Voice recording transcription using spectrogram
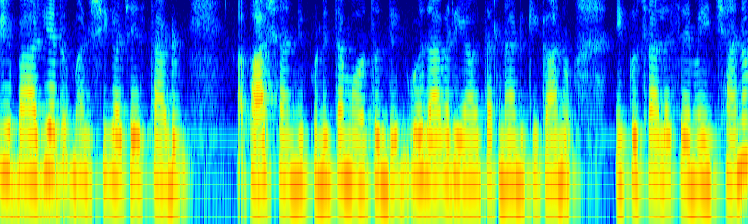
ఈ భార్యను మనిషిగా చేస్తాడు. ఆ పాశాన్ని పునీతం అవుతుంది గోదావరి అవతరణానికి గాను నీకు చాలా శ్రమ ఇచ్చాను.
